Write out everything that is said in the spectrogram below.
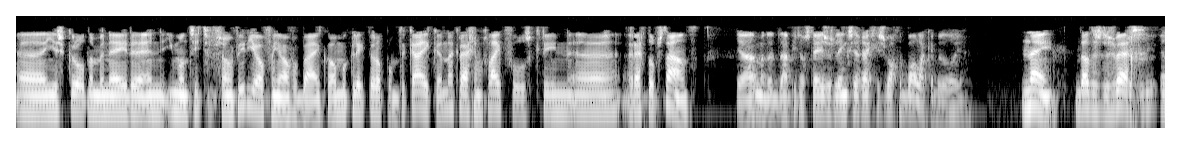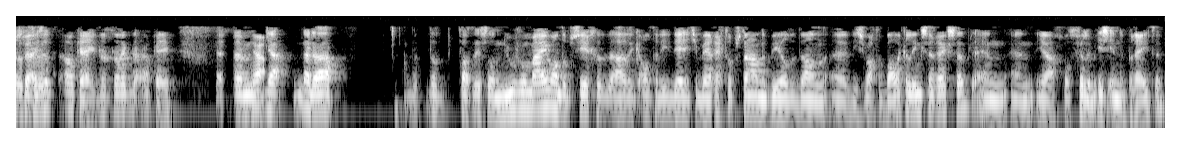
uh, je scrolt naar beneden en iemand ziet zo'n video van jou voorbij komen, klikt erop om te kijken, dan krijg je hem gelijk fullscreen uh, rechtop staand. Ja, maar dan heb je nog steeds dus links en rechts je zwarte balken, bedoel je? Nee, dat is dus weg. Oké, okay, dat, dat, oké. Okay. Um, ja. ja, nou dat, dat, dat is dan nieuw voor mij, want op zich had ik altijd het idee dat je bij rechtopstaande beelden dan uh, die zwarte balken links en rechts hebt. En, en ja, God, film is in de breedte.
